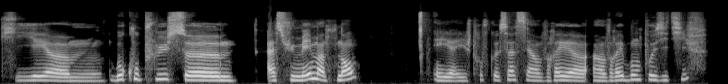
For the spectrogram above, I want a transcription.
qui est beaucoup plus assumée maintenant. Et, je trouve que ça, c'est un vrai, euh, un vrai bon positif.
